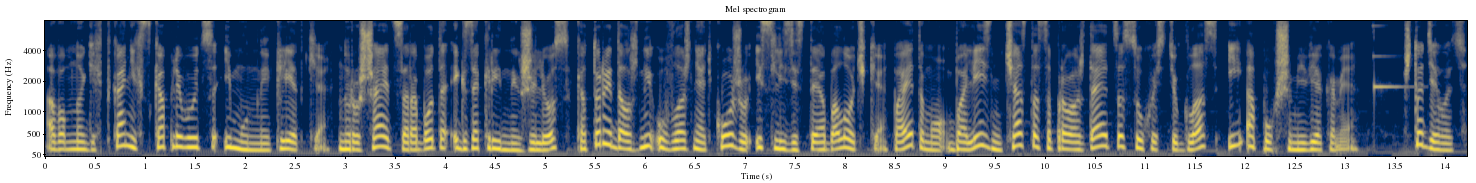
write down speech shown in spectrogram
а во многих тканях скапливаются иммунные клетки. Нарушается работа экзокринных желез, которые должны увлажнять кожу и слизистые оболочки. Поэтому болезнь часто сопровождается сухостью глаз и опухшими веками. Что делать?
